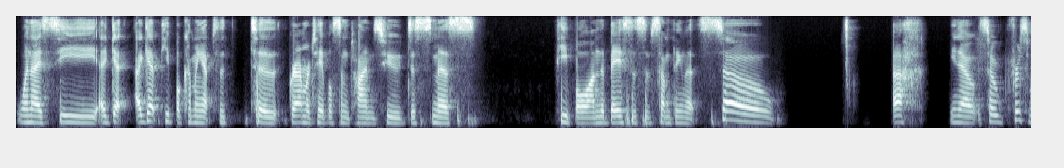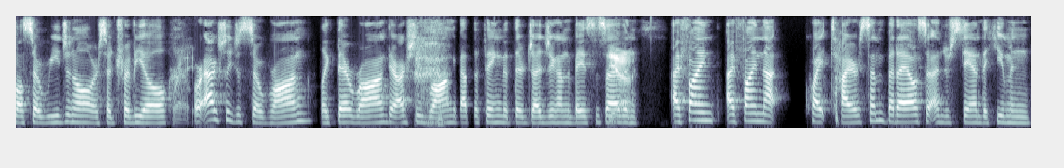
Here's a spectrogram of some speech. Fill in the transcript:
when I see I get I get people coming up to the, to grammar table sometimes who dismiss people on the basis of something that's so ugh, you know, so first of all, so regional or so trivial, right. or actually just so wrong. Like they're wrong. They're actually wrong about the thing that they're judging on the basis of. Yeah. And I find I find that quite tiresome. But I also understand the human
